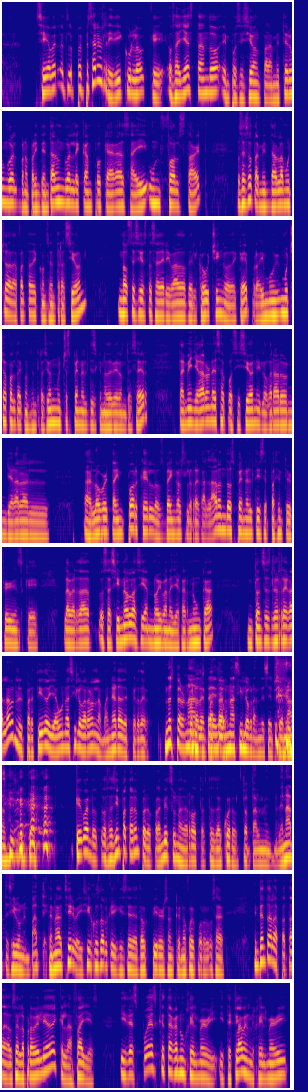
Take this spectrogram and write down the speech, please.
Sí, a ver, para empezar es ridículo que, o sea, ya estando en posición para meter un gol, bueno, para intentar un gol de campo que hagas ahí un false start. O sea, eso también te habla mucho de la falta de concentración. No sé si esto se ha derivado del coaching o de qué, pero hay muy, mucha falta de concentración, muchos penaltis que no debieron de ser. También llegaron a esa posición y lograron llegar al, al overtime porque los Bengals le regalaron dos penaltis de pass interference que la verdad, o sea, si no lo hacían no iban a llegar nunca. Entonces les regalaron el partido y aún así lograron la manera de perder. no espero nada Bueno, de de ustedes, empatar. aún así logran decepcionar. Que bueno, o sea, sí empataron, pero para mí es una derrota, ¿estás de acuerdo? Totalmente. De nada te sirve un empate. De nada sirve. Y sí, justo lo que dijiste de Doug Peterson, que no fue por. O sea, intenta la patada. O sea, la probabilidad de que la falles y después que te hagan un Hail Mary y te claven el Hail Mary,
